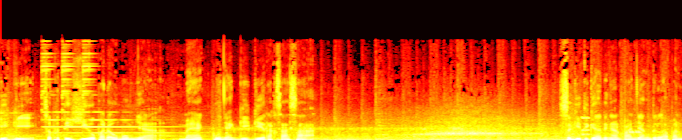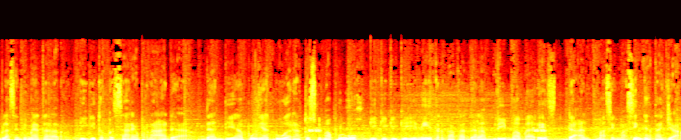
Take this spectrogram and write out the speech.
gigi. Seperti hiu pada umumnya, Mac punya gigi raksasa Segitiga dengan panjang 18 cm, gigi terbesar yang pernah ada, dan dia punya 250. Gigi-gigi ini tertata dalam 5 baris dan masing-masingnya tajam.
